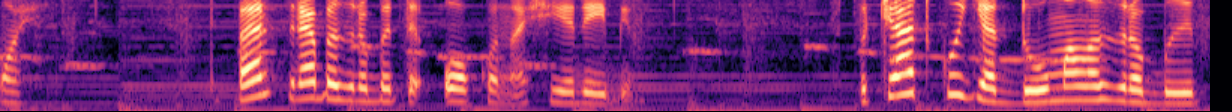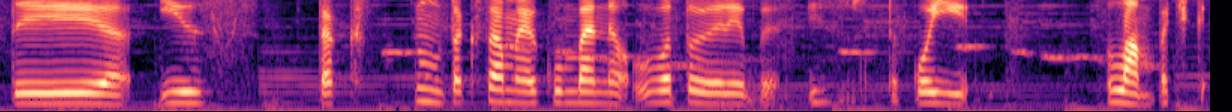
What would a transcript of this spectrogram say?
Ось. Тепер треба зробити око нашій рибі. Спочатку я думала зробити із так, ну, так само, як у мене у отої риби, із такої лампочки.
